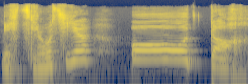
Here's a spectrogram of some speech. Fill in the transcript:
Nichts los hier? Oh doch!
